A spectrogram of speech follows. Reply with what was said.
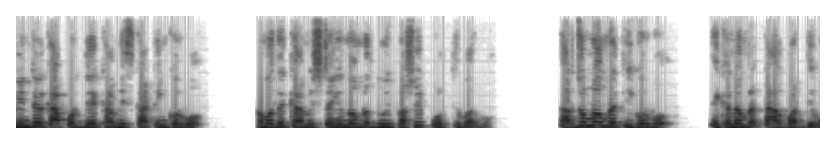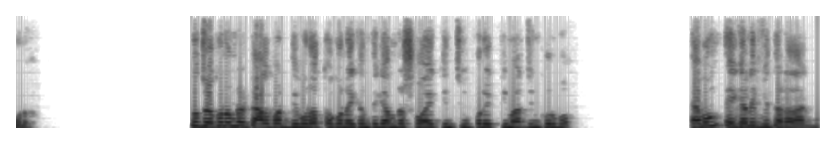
প্রিন্টের কাপড় দিয়ে কামিজ কাটিং করব, আমাদের কামিজটা কিন্তু আমরা দুই পাশে পরতে পারব। তার জন্য আমরা কি করব? এখানে আমরা টাল পাট দিব না। তো যখন আমরা টাল পাট দিব না, তখন এখান থেকে আমরা ছয় ইঞ্চি উপরে একটি মার্জিন করব এবং এখানে ফিতাটা রাখব।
